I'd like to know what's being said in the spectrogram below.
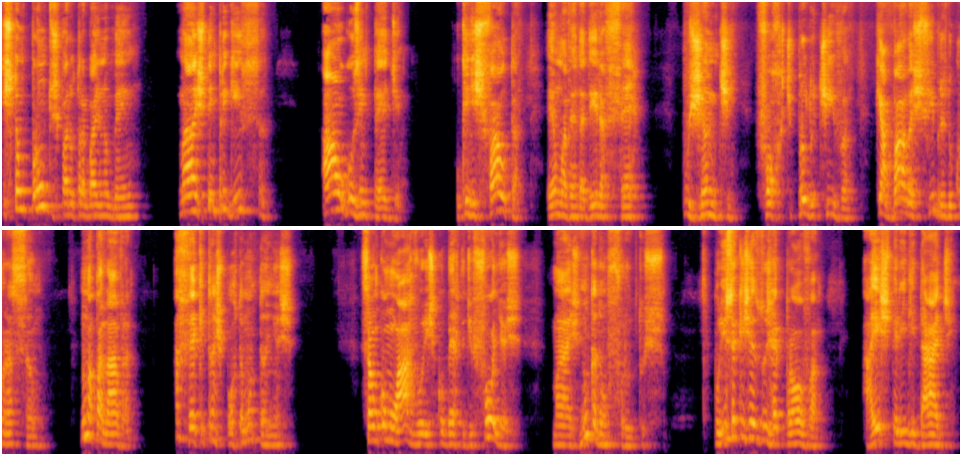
Estão prontos para o trabalho no bem, mas têm preguiça. Algo os impede. O que lhes falta é uma verdadeira fé, pujante, forte, produtiva, que abala as fibras do coração. Numa palavra, a fé que transporta montanhas. São como árvores cobertas de folhas, mas nunca dão frutos. Por isso é que Jesus reprova a esterilidade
